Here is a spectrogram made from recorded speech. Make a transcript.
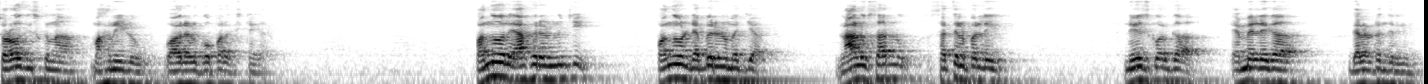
చొరవ తీసుకున్న మహనీయులు వాగరాడు గోపాలకృష్ణ గారు. పంతొమ్మిది వందల యాభై రెండు నుంచి పంతొమ్మిది వందల డెబ్బై రెండు మధ్య నాలుగు సార్లు సత్యనపల్లి నియోజకవర్గ ఎమ్మెల్యేగా గెలవటం జరిగింది.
